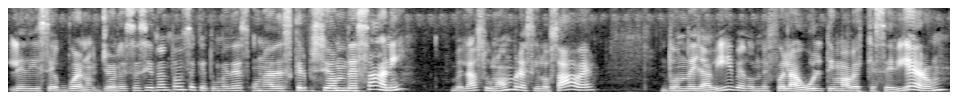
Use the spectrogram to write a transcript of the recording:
le dice, bueno, yo necesito entonces que tú me des una descripción de Sani, ¿verdad? Su nombre, si lo sabe dónde ella vive, dónde fue la última vez que se vieron.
